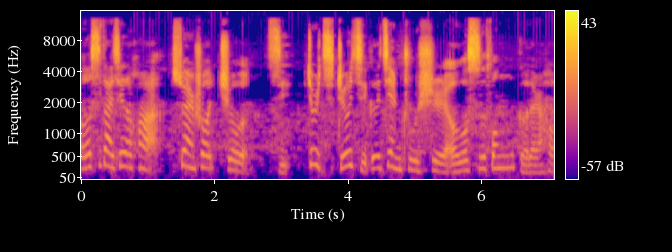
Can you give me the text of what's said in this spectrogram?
俄罗斯大街的话，虽然说只有几，就是只有几个建筑是俄罗斯风格的，然后。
